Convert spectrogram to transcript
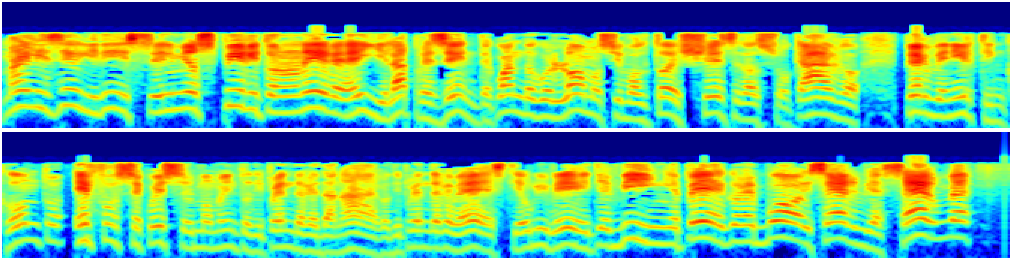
Ma Eliseo gli disse, il mio spirito non era egli là presente quando quell'uomo si voltò e scese dal suo carro per venirti incontro? E forse questo è il momento di prendere danaro, di prendere bestie, oliveti, e vigne, pecore, buoi, servi e serve?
